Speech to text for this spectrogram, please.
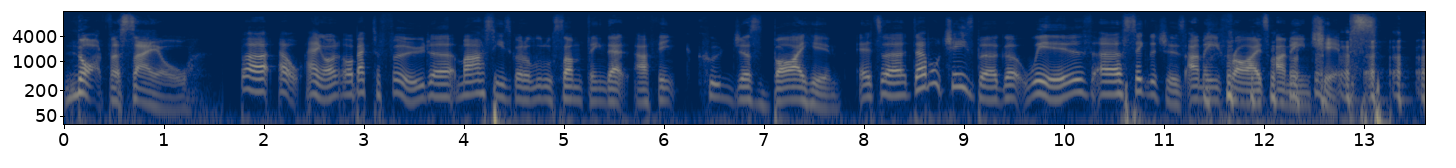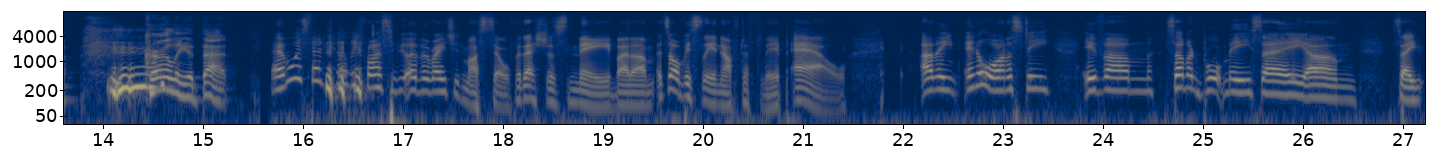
not for sale. But, oh, hang on. Oh, back to food. Uh, Marcy's got a little something that I think could just buy him. It's a double cheeseburger with uh, signatures. I mean fries, I mean chips. Curly at that. I've always found curly fries to be overrated myself, but that's just me. But um, it's obviously enough to flip Al. I mean, in all honesty, if um someone brought me, say, um, say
